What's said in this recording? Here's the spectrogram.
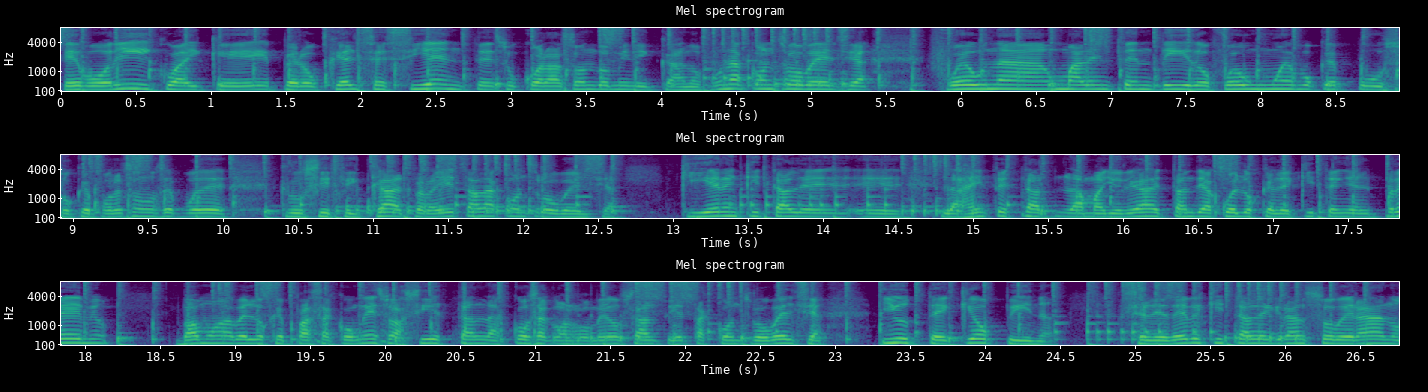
es boricua y que pero que él se siente su corazón dominicano. Fue una controversia, fue una, un malentendido, fue un huevo que puso, que por eso no se puede crucificar, pero ahí está la controversia. Quieren quitarle, eh, la gente está, la mayoría están de acuerdo que le quiten el premio. Vamos a ver lo que pasa con eso. Así están las cosas con Romeo Santos y estas controversias. ¿Y usted qué opina? ¿Se le debe quitar el gran soberano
